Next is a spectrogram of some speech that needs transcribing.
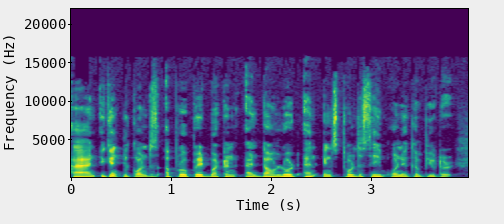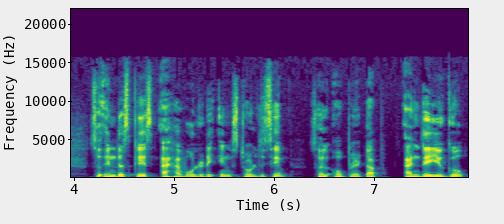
and you can click on this appropriate button and download and install the same on your computer. So in this case, I have already installed the same. So I'll open it up and there you go.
